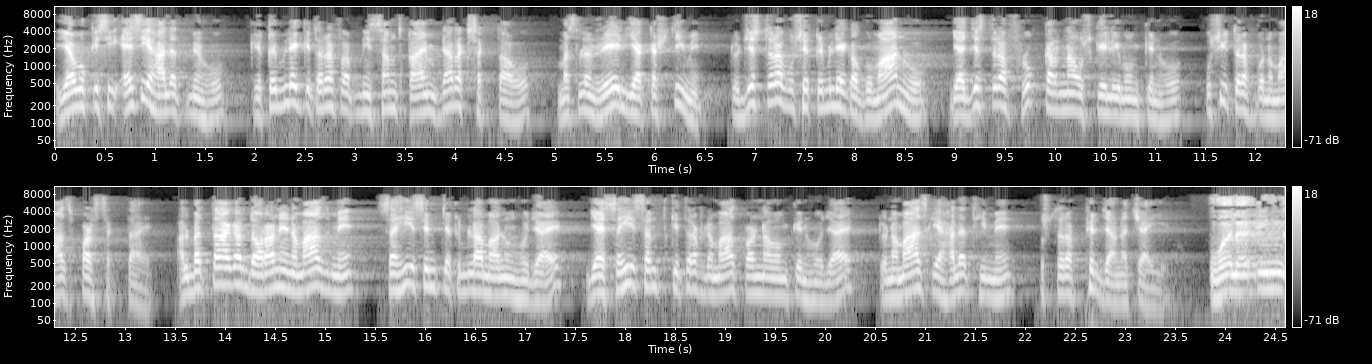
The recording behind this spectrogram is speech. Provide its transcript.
یا وہ کسی ایسی حالت میں ہو کہ قبلے کی طرف اپنی سمت قائم نہ رکھ سکتا ہو، مثلا ریل یا کشتی میں، تو جس طرف اسے قبلے کا گمان ہو یا جس طرف رخ کرنا اس کے لیے ممکن ہو، اسی طرف وہ نماز پڑھ سکتا ہے۔ البتہ اگر دوران نماز میں صحیح سمت قبلہ معلوم ہو جائے یا صحیح سمت کی طرف نماز پڑھنا ممکن ہو جائے تو نماز کی حالت ہی میں اس طرف پھر جانا چاہیے۔ وَلَئِنْ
